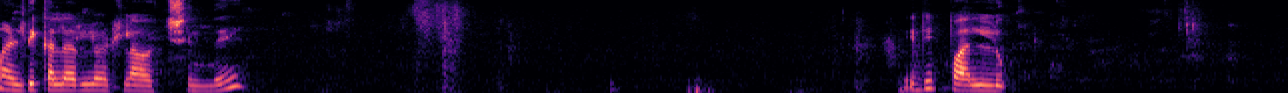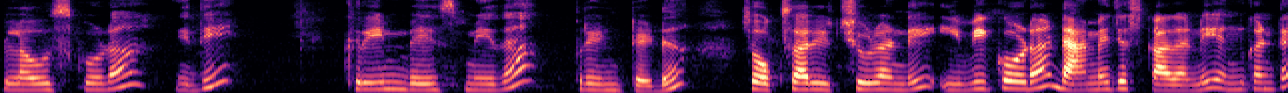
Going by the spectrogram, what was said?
మల్టీ కలర్లో ఇట్లా వచ్చింది. ఇది పళ్ళు. బ్లౌజ్ కూడా ఇది క్రీమ్ బేస్ మీద ప్రింటెడ్. సో ఒకసారి ఇది చూడండి. ఇవి కూడా డ్యామేజెస్ కాదండి. ఎందుకంటే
